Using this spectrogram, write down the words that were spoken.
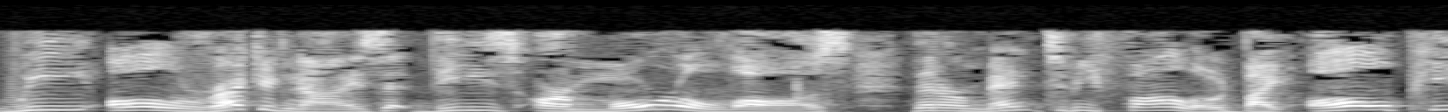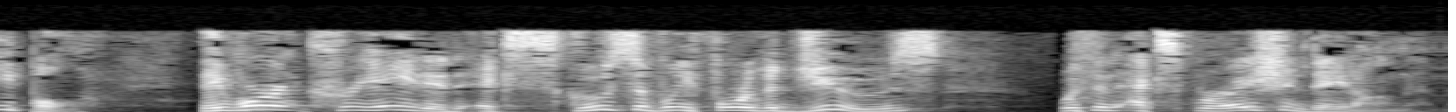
we all recognize that these are moral laws that are meant to be followed by all people. They weren't created exclusively for the Jews with an expiration date on them.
